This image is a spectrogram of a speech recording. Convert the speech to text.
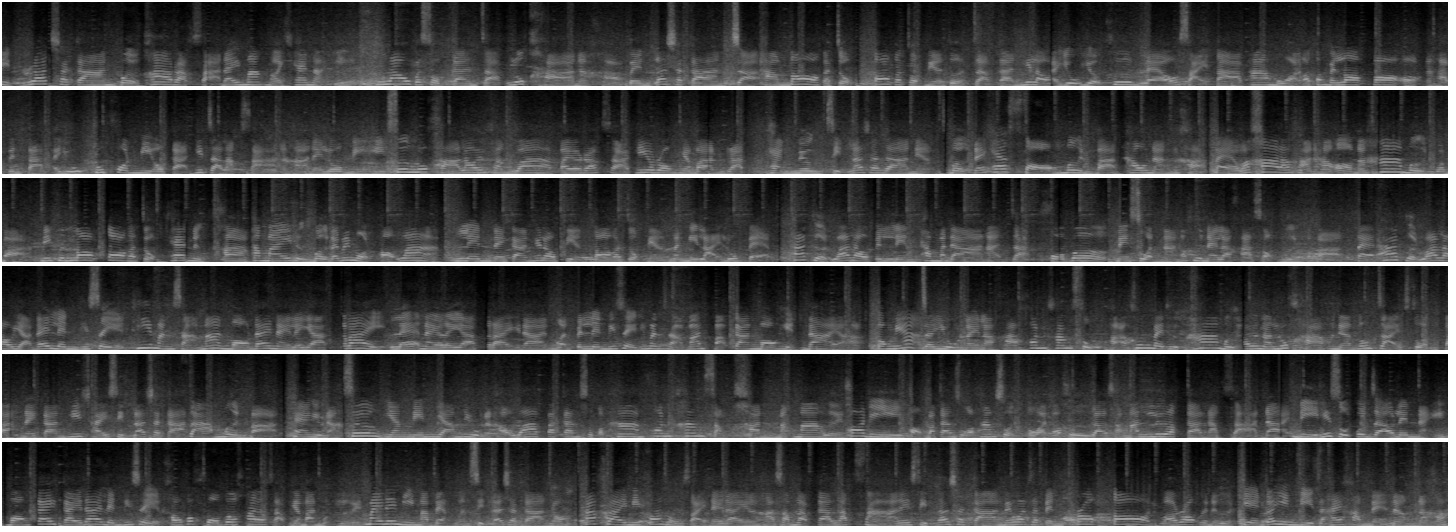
สิทธิ์ราชการเบิกค่ารักษาได้มากน้อยแค่ไหน เล่าประสบการณ์จากลูกค้านะคะ เป็นราชการจะทำต้อกระจก ต้อกระจกเนี่ยเกิดจากการที่เราอายุเยอะขึ้นแล้วสายตาผ้ามัวก็ต้องไปลอกต้อออกนะคะ เป็นตามอายุทุกคนมีโอกาสที่จะรักษานะคะในโลกนี้ ซึ่งลูกค้าเล่าให้ฟังว่าไปรักษาที่โรงพยาบาลรัฐ ห่งหนึ่งสิทธิ์ราชกาเนี่ยเบิกได้แค่ 20,000 บาทเท่านั้นค่ะ แต่ว่าค่ารักษานะคะออกมา 50,000 กว่าบาท นี่คือลอกต้อกระจกแค่หนึ่งข้างทำไมถึงเบิกได้ไม่หมด เพราะว่าเลนในการที่เราเปลี่ยนต้อกระจกเนี่ยมันมีหลายรูปแบบถ้าเกิดว่าเราเป็นเลนธรรมดาอาจจะ cover ในส่วนนั้นก็คือในราคา 20,000กว่าบาท แต่ถ้า เกิดว่าเราอยากได้เลนส์พิเศษที่มันสามารถมองได้ในระยะใกล้ และในระยะไกลได้ เหมือนเป็นเลนส์พิเศษที่มันสามารถปรับการมองเห็นได้อะค่ะ ตรงเนี้ยจะอยู่ในราคาค่อนข้างสูงค่ะ ขึ้นไปถึง 50,000เพราะฉะนั้นลูกค้าคนนี้ต้องจ่ายส่วนต่างในการที่ใช้สิทธิราชการ 30,000 บาท แพงอยู่นะ ซึ่งยังเน้นย้ำอยู่นะคะว่าประกันสุขภาพค่อนข้างสำคัญมาก ๆ เลย ข้อดีของประกันสุขภาพส่วนตัวก็คือ เราสามารถเลือกการรักษาได้ ดีที่สุดคุณจะเอาเลนส์ไหน มองใกล้ไกลได้เลนส์พิเศษเขาก็ cover ค่ารักษาพยาบาลหมดเลย ไม่ได้มีมาแบ่งเหมือนสิทธิราชการเนาะถ้าใครมีข้อสงสัยใดๆนะคะสำหรับการรักษาในสิทธิราชการไม่ว่าจะเป็นโรคต้อหรือว่าโรคอื่นๆเกณฑ์ก็ยินดีจะให้คำแนะนำนะคะ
